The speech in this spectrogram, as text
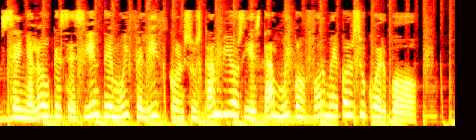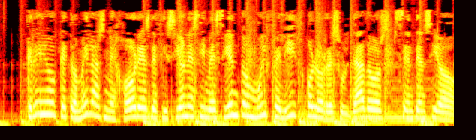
Señaló que se siente muy feliz con sus cambios y está muy conforme con su cuerpo. Creo que tomé las mejores decisiones y me siento muy feliz con los resultados, sentenció.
